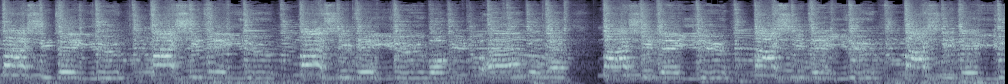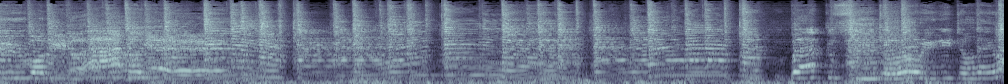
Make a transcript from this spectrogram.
増している増している増している僕のハートが増している増している増している僕のハートがバックストリートでは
